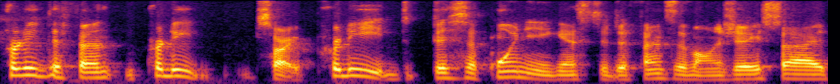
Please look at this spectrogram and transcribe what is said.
pretty defense, pretty sorry, pretty disappointing against the defensive Angers side.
